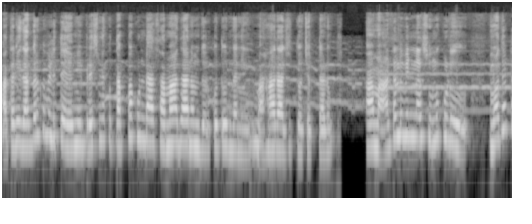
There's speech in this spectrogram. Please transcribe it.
అతని దగ్గరకు వెళితే మీ ప్రశ్నకు తప్పకుండా సమాధానం దొరుకుతుందని మహారాజుతో చెప్తాడు. ఆ మాటలు విన్న సుముకుడు మొదట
